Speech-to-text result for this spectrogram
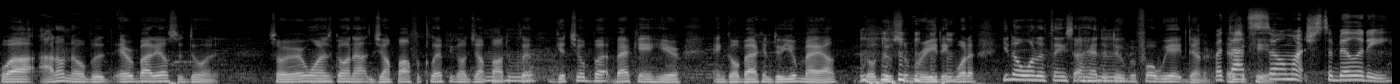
Well, I don't know, but everybody else is doing it. So everyone's going out and jump off a cliff. You're going to jump off the cliff. Get your butt back in here and go back and do your math. Go do some reading. Whatever. You know, one of the things I had to do before we ate dinner But as that's a kid. so much stability.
